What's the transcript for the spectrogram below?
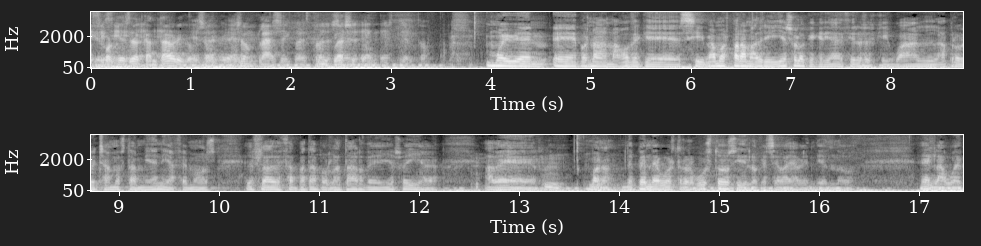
Sí, sí, porque sí. es del Cantábrico. o Es, sea un- que- es un clásico, esto un es, clásico. es- es cierto. Muy bien, eh, pues nada, Mago, de que si vamos para Madrid y eso, lo que quería deciros es que igual aprovechamos también y hacemos el flash de Zapata por la tarde y eso, y a, a ver, Mm. bueno, depende de vuestros gustos y de lo que se vaya vendiendo en la web.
